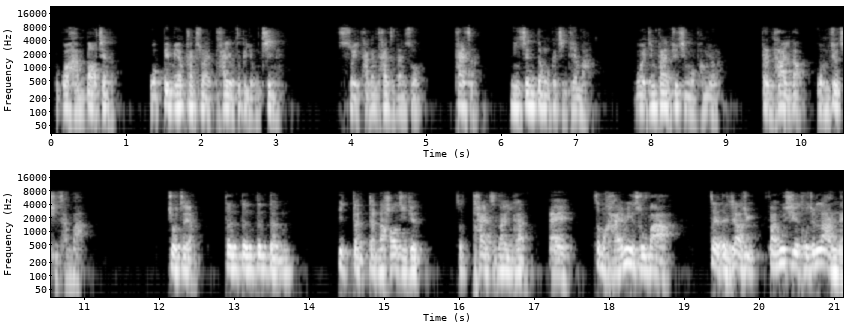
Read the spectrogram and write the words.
不过很抱歉，我并没有看出来他有这个勇气呢。所以他跟太子丹说：“太子，你先等我个几天吧，我已经派人去请我朋友了，等他一到，我们就启程吧。”就这样，等等等等，一等等了好几天，这太子丹一看，哎，怎么还没出发？再等下去，反乌齐的头就烂呢，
